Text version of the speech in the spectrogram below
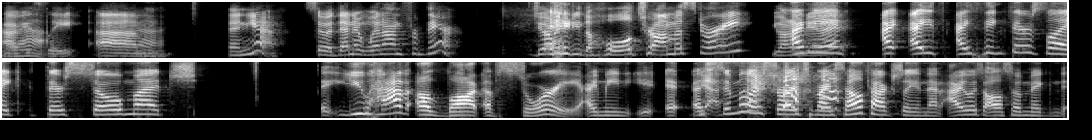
Yeah. obviously. Um Yeah. and yeah, so then it went on from there. Do you want me to do the whole trauma story? You want to I do mean, it? I, I I think there's like there's so much. You have a lot of story. I mean, a Yes. similar story to myself actually, in that I was also mig-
